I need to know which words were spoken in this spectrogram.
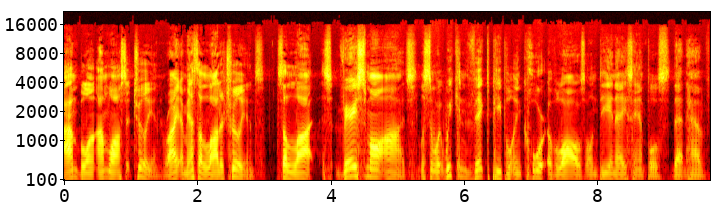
I'm blown, I'm lost at trillion, right? I mean, that's a lot of trillions. It's a lot. It's very small odds. Listen, we convict people in court of laws on DNA samples that have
